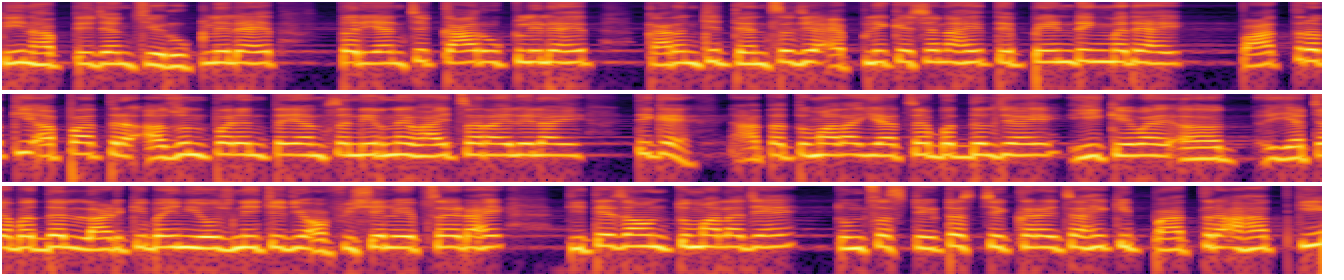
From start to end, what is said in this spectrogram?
तीन हप्ते ज्यांचे रुकलेले आहेत तर यांचे का रुकलेले आहेत? कारण की त्यांचं जे ॲप्लिकेशन आहे ते पेंडिंगमध्ये आहे. पात्र की अपात्र अजूनपर्यंत यांचा निर्णय व्हायचा राहिलेला आहे. ठीक आहे? आता तुम्हाला याच्याबद्दल जे आहे ही केव्हा याच्याबद्दल लाडकी बहीण योजनेची जी ऑफिशियल वेबसाईट आहे तिथे जाऊन तुम्हाला जे आहे तुमचं स्टेटस चेक करायचं आहे की पात्र आहात की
